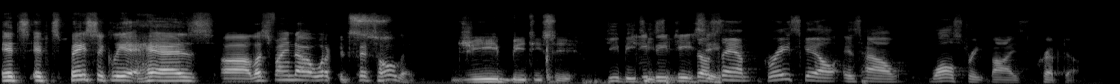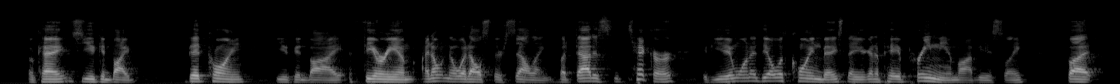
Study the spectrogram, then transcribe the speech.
It's it's basically it has uh let's find out what It's- it's holding. GBTC. GBTC. So Sam, grayscale is how Wall Street buys crypto. Okay, so you can buy Bitcoin, you can buy Ethereum. I don't know what else they're selling, but that is the ticker. If you didn't want to deal with Coinbase, now you're going to pay a premium, obviously, but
